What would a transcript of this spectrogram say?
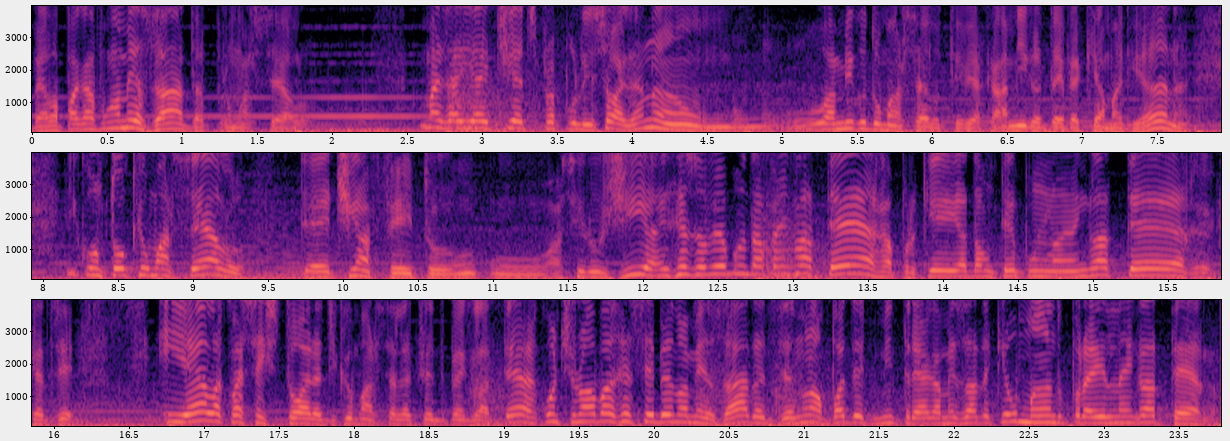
ela pagava uma mesada para o Marcelo. Mas aí a tia disse para a polícia: olha, não, o amigo do Marcelo teve a amiga teve aqui, a Mariana, e contou que o Marcelo eh, tinha feito um, um, a cirurgia e resolveu mandar para a Inglaterra, porque ia dar um tempo na Inglaterra, quer dizer. E ela, com essa história de que o Marcelo tinha ido para a Inglaterra, continuava recebendo a mesada, dizendo: não, pode me entregar a mesada que eu mando para ele na Inglaterra.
